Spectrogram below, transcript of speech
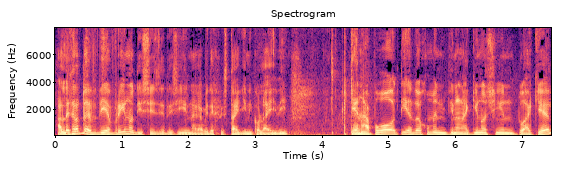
Αλλά ήθελα να το διευρύνω τη συζήτηση, αγαπητέ Χριστάκη Νικολαίδη, και να πω ότι εδώ έχουμε την ανακοίνωση του ΑΚΕΛ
